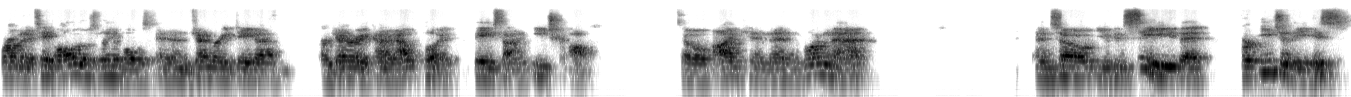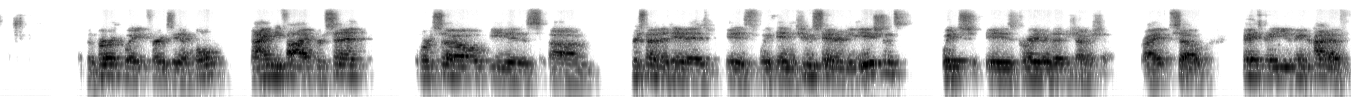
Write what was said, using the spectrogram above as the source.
where I'm going to take all those labels and then generate data or generate kind of an output based on each column. So I can then run that. And so you can see that for each of these, the birth weight, for example, 95% or so is um, percent of the data is, is within two standard deviations, which is greater than Shosha, right? So basically you can kind of,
